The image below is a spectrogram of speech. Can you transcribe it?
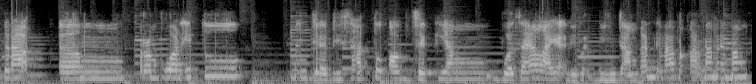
Kena um, perempuan itu menjadi satu objek yang buat saya layak diperbincangkan. Kenapa? Karena memang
